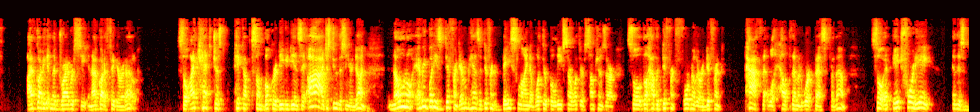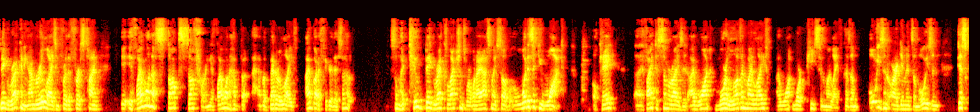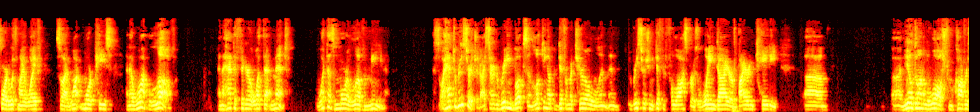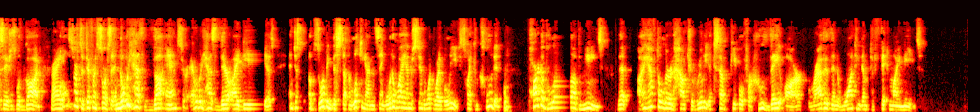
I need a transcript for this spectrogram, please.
I've got to get in the driver's seat and I've got to figure it out. So I can't just pick up some book or DVD and say, ah, just do this and you're done. No, no, everybody's different. Everybody has a different baseline of what their beliefs are, what their assumptions are. So they'll have a different formula or a different path that will help them and work best for them. So at age 48, in this big reckoning, I'm realizing for the first time if I want to stop suffering, if I want to have, have a better life, I've got to figure this out. So my two big recollections were when I asked myself, what is it you want? Okay. Uh, if I had to summarize it, I want more love in my life. I want more peace in my life because I'm always in arguments. I'm always in discord with my wife. So I want more peace and I want love. And I had to figure out what that meant. What does more love mean? So I had to research it. I started reading books and looking up different material and, and researching different philosophers, Wayne Dyer, Byron Katie, um, uh, Neale Donald Walsch from Conversations with God, right. all sorts of different sources. And nobody has the answer. Everybody has their ideas and just absorbing this stuff and looking at it and saying, what do I understand? What do I believe? So I concluded part of love means that I have to learn how to really accept people for who they are rather than wanting them to fit my needs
